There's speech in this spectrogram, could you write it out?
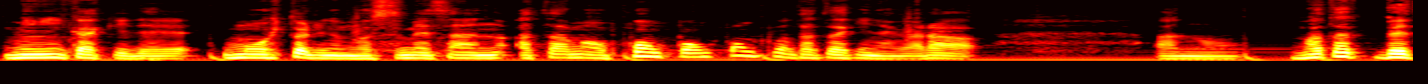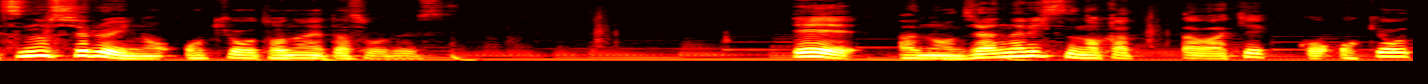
耳かきでもう一人の娘さんの頭をポンポンポンポン叩きながら、あの、また別の種類のお経を唱えたそうです。で、あの、ジャーナリストの方は結構お経っ、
